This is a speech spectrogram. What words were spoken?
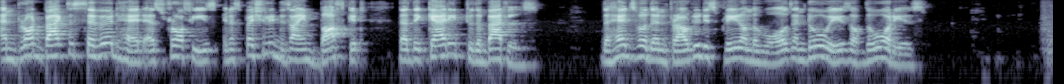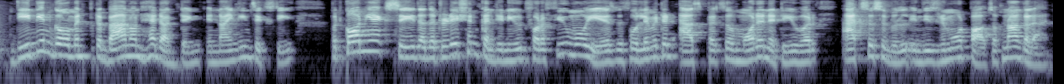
and brought back the severed head as trophies in a specially designed basket that they carried to the battles. The heads were then proudly displayed on the walls and doorways of the warriors. The Indian government put a ban on headhunting in 1960, but Konyaks say that the tradition continued for a few more years before limited aspects of modernity were accessible in these remote parts of Nagaland.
